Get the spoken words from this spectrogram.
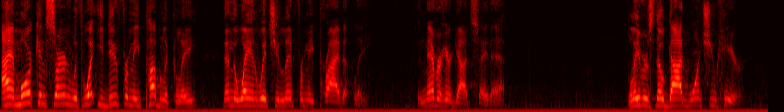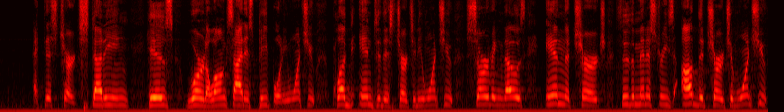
I am more concerned with what you do for me publicly than the way in which you live for me privately. You'll never hear God say that. Believers, though God wants you here at this church studying his Word alongside His people. And He wants you plugged into this church. And He wants you serving those in the church through the ministries of the church. And wants you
